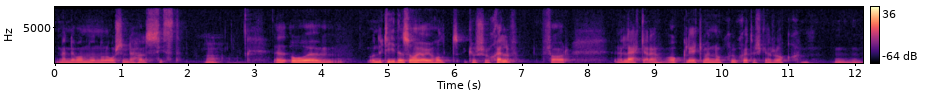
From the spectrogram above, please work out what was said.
Men det var några år sedan det hölls sist. Mm. Ehm, och under tiden så har jag ju hållit kurser själv för läkare och lekmän och sjuksköterskor och mm,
